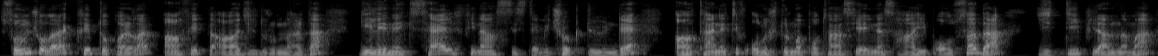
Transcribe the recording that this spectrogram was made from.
Sonuç olarak kripto paralar afet ve acil durumlarda geleneksel finans sistemi çöktüğünde alternatif oluşturma potansiyeline sahip olsa da ciddi planlama,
